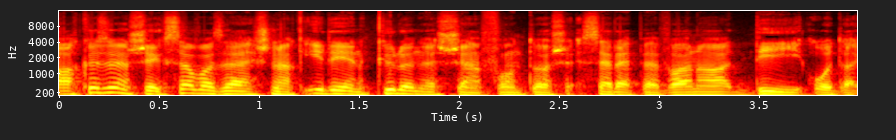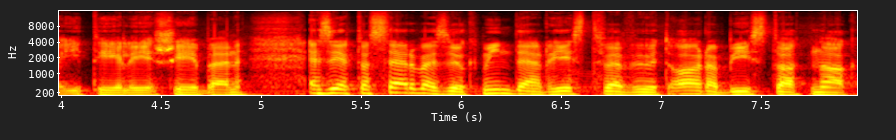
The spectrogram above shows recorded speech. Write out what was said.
A közönség szavazásnak idén különösen fontos szerepe van a díj odaítélésében, ezért a szervezők minden résztvevőt arra bíztatnak,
